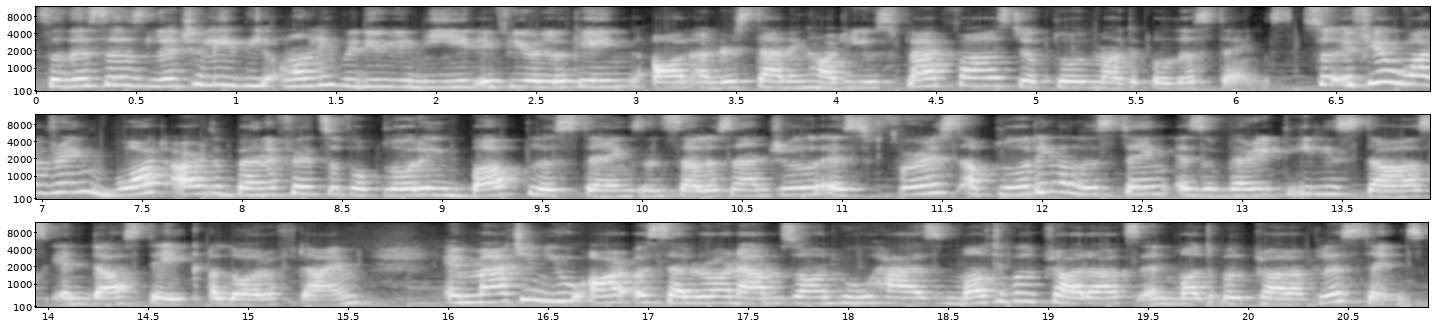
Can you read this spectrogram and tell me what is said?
So this is literally the only video you need if you're looking on understanding how to use flat files to upload multiple listings. So if you're wondering what are the benefits of uploading bulk listings in Seller Central is first uploading a listing is a very tedious task and does take a lot of time. Imagine you are a seller on Amazon who has multiple products and multiple product listings.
